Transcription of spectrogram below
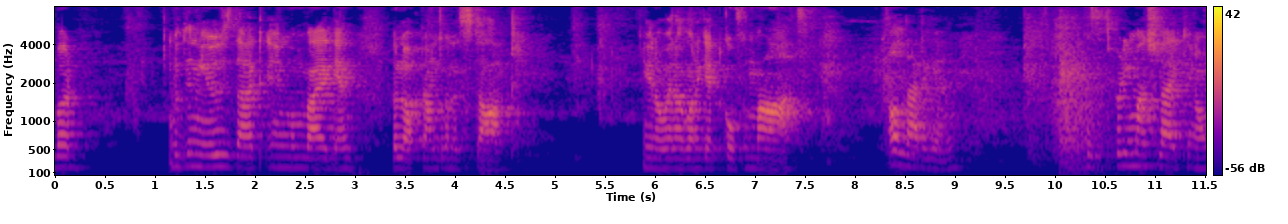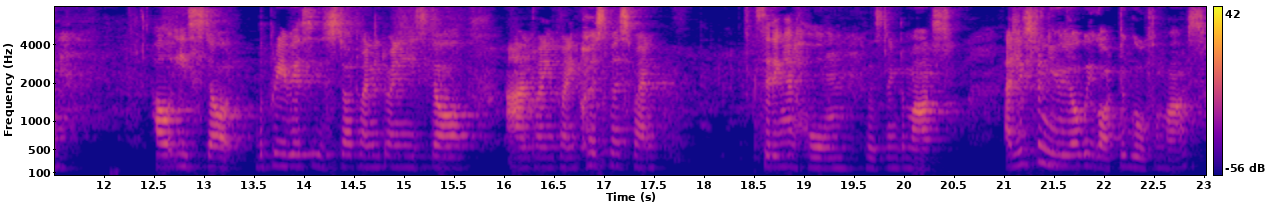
but with the news that in Mumbai again the lockdown's gonna start you know, we're not to get go for maths, all that again. Because it's pretty much like, you know, how Easter, the previous Easter, 2020 Easter, and 2020 Christmas went sitting at home listening to mass. At least for New Year, we got to go for mass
